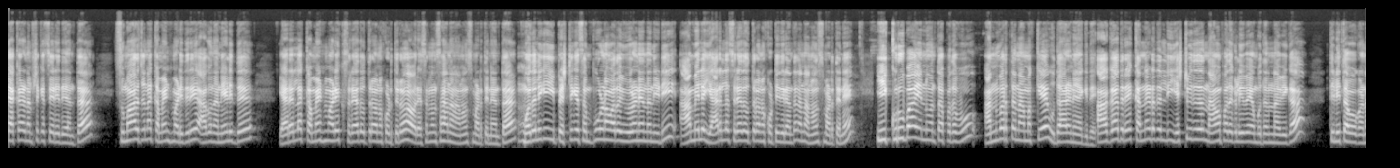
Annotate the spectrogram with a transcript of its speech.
ವ್ಯಾಕರಣ ಅಂಶಕ್ಕೆ ಸೇರಿದೆ ಅಂತ. ಸುಮಾರು ಜನ ಕಮೆಂಟ್ ಮಾಡಿದಿರಿ. ಹಾಗೂ ನಾನು ಹೇಳಿದ್ದೆ, ಯಾರೆಲ್ಲ ಕಮೆಂಟ್ ಮಾಡಿ ಸರಿಯಾದ ಉತ್ತರವನ್ನು ಕೊಡ್ತಿರೋ ಅವ್ರ ಹೆಸರನ್ನು ಸಹ ನಾನು ಅನೌನ್ಸ್ ಮಾಡ್ತೀನಿ ಅಂತ. ಮೊದಲಿಗೆ ಈ ಪ್ರಶ್ನೆಗೆ ಸಂಪೂರ್ಣವಾದ ವಿವರಣೆಯನ್ನು ನೀಡಿ, ಆಮೇಲೆ ಯಾರೆಲ್ಲ ಸರಿಯಾದ ಉತ್ತರವನ್ನು ಕೊಟ್ಟಿದ್ದೀರಿ ಅಂತ ನಾನು ಅನೌನ್ಸ್ ಮಾಡ್ತೇನೆ. ಈ ಕುರುಬ ಎನ್ನುವಂಥ ಪದವು ಅನ್ವರ್ಥ ನಾಮಕ್ಕೆ ಉದಾಹರಣೆಯಾಗಿದೆ. ಹಾಗಾದರೆ ಕನ್ನಡದಲ್ಲಿ ಎಷ್ಟು ವಿಧದ ನಾಮಪದಗಳಿವೆ ಎಂಬುದನ್ನು ನಾವೀಗ ತಿಳಿತಾ ಹೋಗೋಣ.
